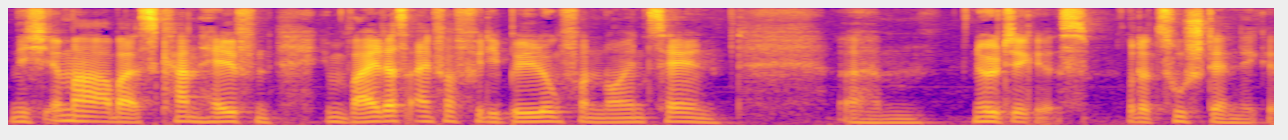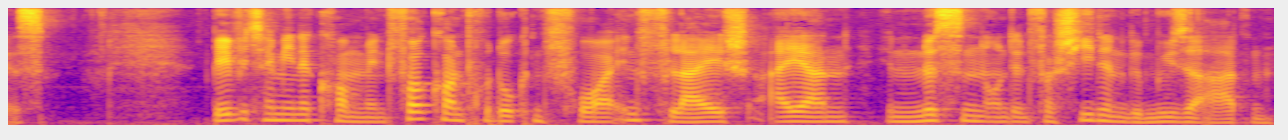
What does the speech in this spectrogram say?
Nicht immer, aber es kann helfen, eben weil das einfach für die Bildung von neuen Zellen ähm, nötig ist oder zuständig ist. B-Vitamine kommen in Vollkornprodukten vor, in Fleisch, Eiern, in Nüssen und in verschiedenen Gemüsearten.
